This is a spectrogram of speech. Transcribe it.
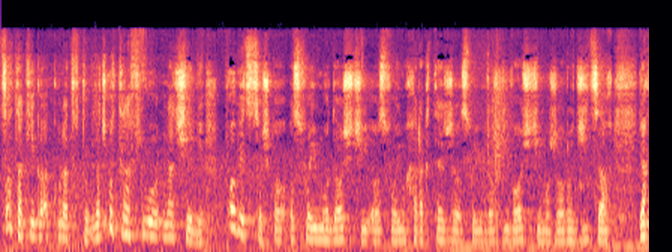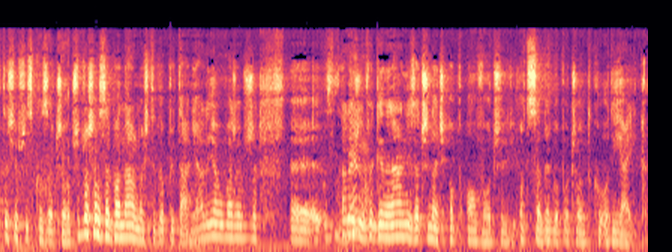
co takiego akurat w tobie? Dlaczego trafiło na ciebie? Powiedz coś o, o swojej młodości, o swoim charakterze, o swojej wrażliwości, może o rodzicach. Jak to się wszystko zaczęło? Przepraszam za banalność tego pytania, ale ja uważam, że e, należy no. generalnie zaczynać od owo, czyli od samego początku, od jajka.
